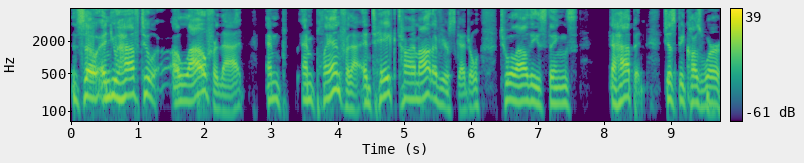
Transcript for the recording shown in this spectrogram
And so, and you have to allow for that and and plan for that and take time out of your schedule to allow these things to happen just because we're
